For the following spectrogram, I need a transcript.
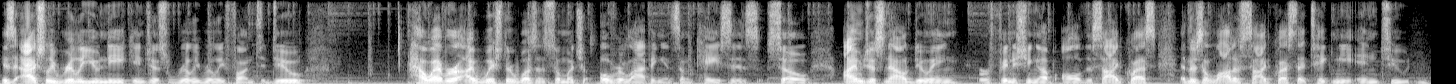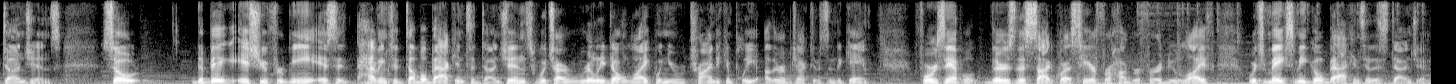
is actually really unique and just really, really fun to do. However, I wish there wasn't so much overlapping in some cases. So I'm just now doing or finishing up all of the side quests, and there's a lot of side quests that take me into dungeons. So the big issue for me is having to double back into dungeons, which I really don't like when you're trying to complete other objectives in the game. For example, there's this side quest here for Hunger for a New Life, which makes me go back into this dungeon.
